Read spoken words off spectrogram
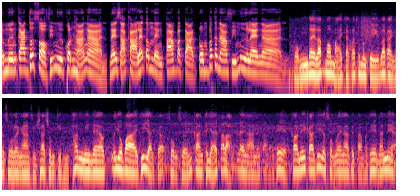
ดำเนินการทดสอบฝีมือคนหางาน ในสาขาและตำแหน่งตามประกาศกรมพัฒนาฝีมือแรงงาน ผมได้รับมอบหมายจากรัฐมนตรีว่าการกระทรวงแรงงานสุชาติชมกลิ่น ท่านมีแนวนโยบายที่อยากจะส่งเสริมการขยายตลาดแรงงานในต่างประเทศ คราวนี้การที่จะส่งแรงงานไปต่างประเทศนั้นเนี่ย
